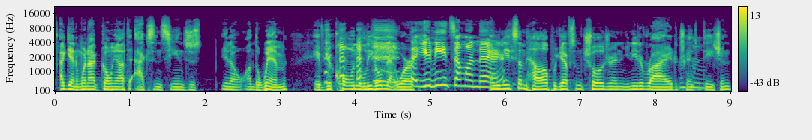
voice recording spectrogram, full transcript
Again, we're not going out to accident scenes just you know on the whim. If you're calling the legal network But you need someone there. and you need some help, we have some children, you need a ride or transportation,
